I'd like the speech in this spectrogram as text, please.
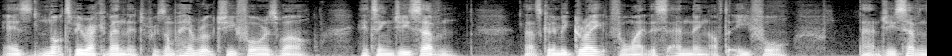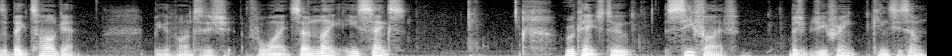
is not to be recommended. For example, here rook g4 as well, hitting g7. That's going to be great for white, this ending after e4. That g7 is a big target, big advantage for white. So knight e6, rook h2, c5, bishop g3, king c7.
